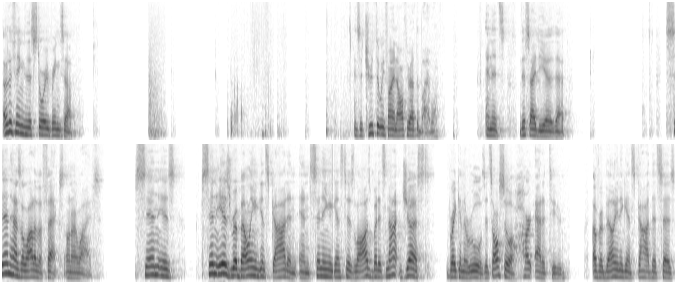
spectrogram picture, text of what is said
Other thing this story brings up is a truth that we find all throughout the Bible. And it's this idea that sin has a lot of effects on our lives. Sin is sin is rebelling against God and, and sinning against his laws, but it's not just breaking the rules. It's also a heart attitude of rebellion against God that says,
